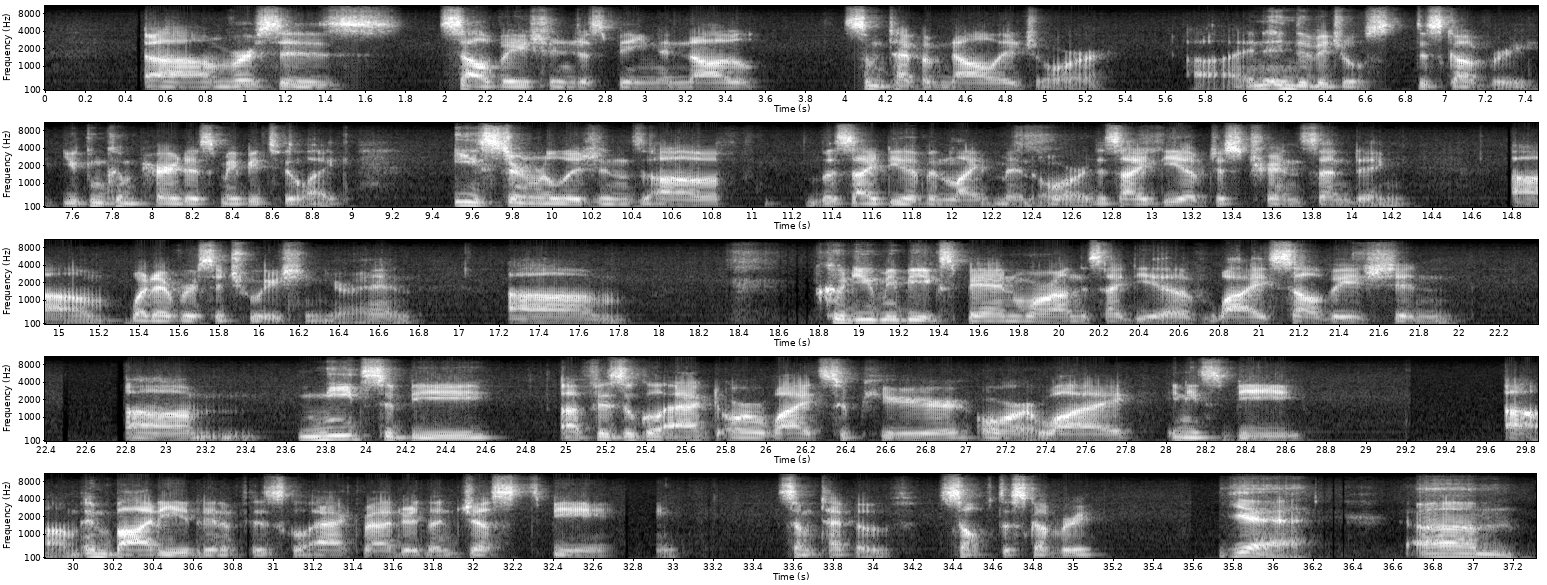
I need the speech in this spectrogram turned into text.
um, versus salvation just being a no- some type of knowledge or uh, an individual's discovery. You can compare this maybe to like Eastern religions of this idea of enlightenment or this idea of just transcending um, whatever situation you're in. Um, could you maybe expand more on this idea of why salvation um, needs to be a physical act or why it's superior or why it needs to be um, embodied in a physical act rather than just being some type of self discovery? Yeah. Um,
